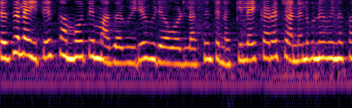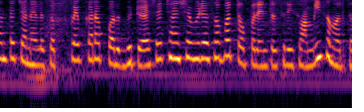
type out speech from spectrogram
तर चला इथेच थांबवते माझा व्हिडिओ. व्हिडिओ आवडला असेल तर नक्की लाईक करा. चॅनल नवीन असाल तर चॅनलला सबस्क्राईब करा. परत भेटूया अशा छानशा व्हिडिओसोबत. तोपर्यंत श्री स्वामी समर्थ.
